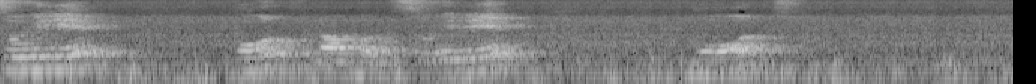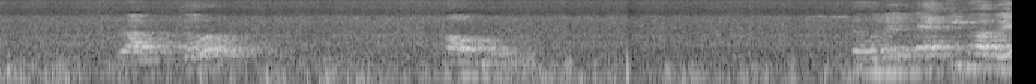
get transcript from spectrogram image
সোহেলের মোট নম্বর। সোহেলের মোট প্রাপ্ত নম্বর। তাহলে একইভাবে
